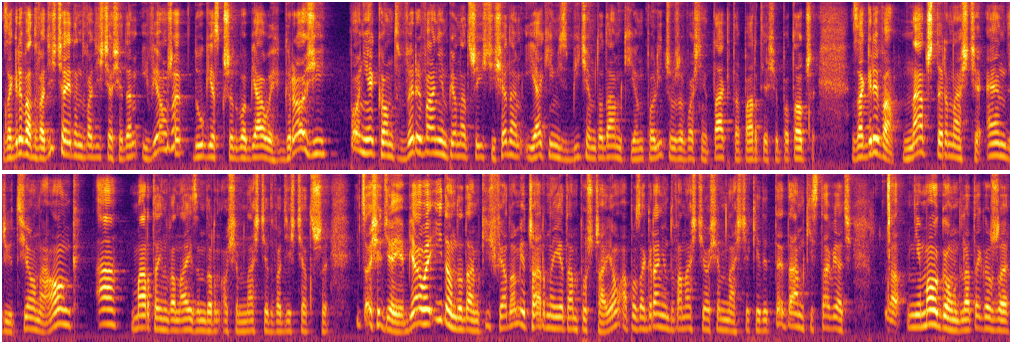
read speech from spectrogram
Zagrywa 21-27 i wiąże długie skrzydło białych, grozi poniekąd wyrywaniem piona 37 i jakimś zbiciem do damki. On policzył, że właśnie tak ta partia się potoczy. Zagrywa na 14 Andrew Tiona Ong, a Martin van Eisendorn 18-23. I co się dzieje? Białe idą do damki, świadomie czarne je tam puszczają, a po zagraniu 12-18, kiedy te damki stawiać no, nie mogą, dlatego że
